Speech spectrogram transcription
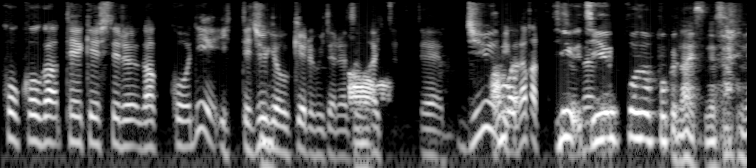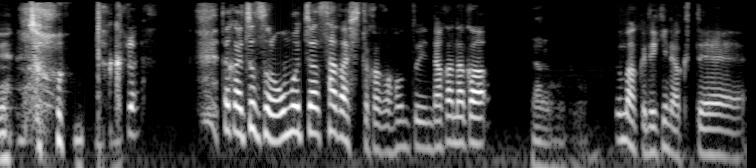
高校が提携してる学校に行って授業を受けるみたいなやつが入っちゃって、自由日がなかったんです自由。自由行動っぽくないですね、それね。そう。だから、だからちょっとそのおもちゃ探しとかが本当になかなかなるほど。うまくできなくて、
